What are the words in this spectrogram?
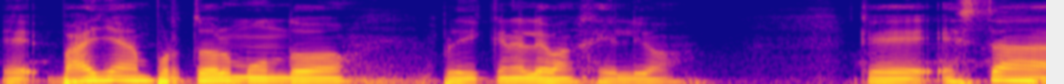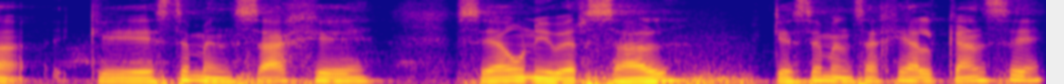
eh, vayan por todo el mundo, prediquen el Evangelio, que, esta, que este mensaje sea universal, que este mensaje alcance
